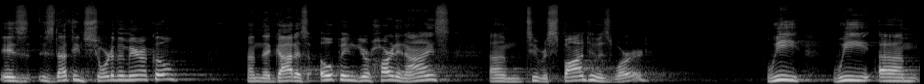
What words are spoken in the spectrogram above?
is, is nothing short of a miracle. Um, that God has opened your heart and eyes um, to respond to His word. We, we, um,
